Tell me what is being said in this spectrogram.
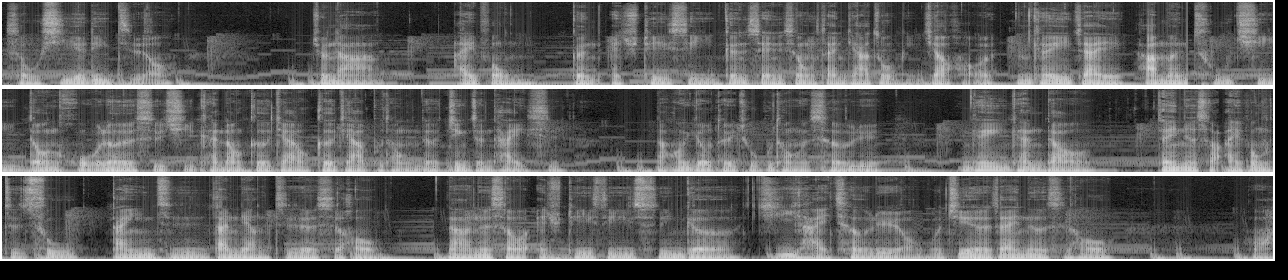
熟悉的例子哦，就拿 iPhone 跟 HTC 跟 Samsung 三家做比较好了。你可以在他们初期都很火热的时期，看到各家有各家不同的竞争态势，然后又推出不同的策略。你可以看到，在那时候 iPhone 只出单一支、单两支的时候。那那时候 HTC 是一个机海策略哦，我记得在那时候，哇，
